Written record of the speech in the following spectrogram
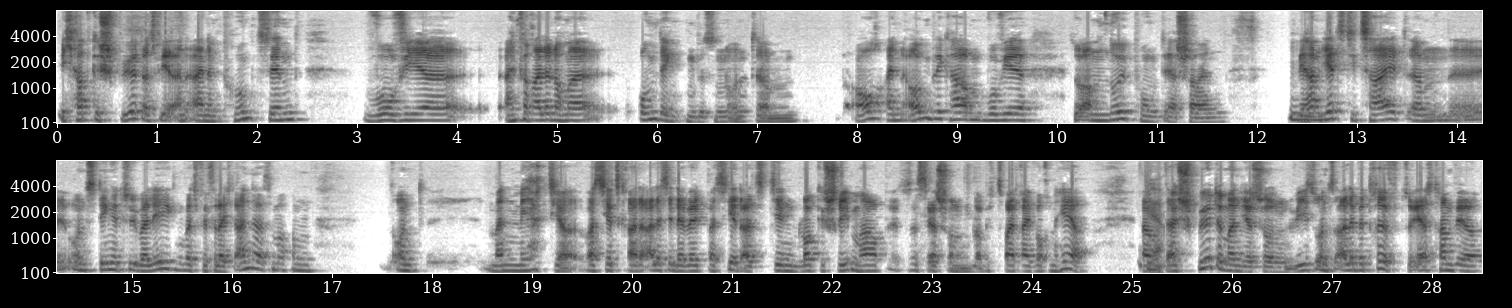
Ich habe gespürt, dass wir an einem Punkt sind, wo wir einfach alle nochmal umdenken müssen und ähm, auch einen Augenblick haben, wo wir so am Nullpunkt erscheinen. Mhm. Wir haben jetzt die Zeit, ähm, äh, uns Dinge zu überlegen, was wir vielleicht anders machen. Und man merkt ja, was jetzt gerade alles in der Welt passiert. Als ich den Blog geschrieben habe, es ist ja schon, glaube ich, zwei, drei Wochen her. Ähm, ja. Da spürte man ja schon, wie es uns alle betrifft. Zuerst haben wir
